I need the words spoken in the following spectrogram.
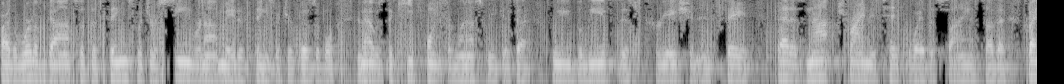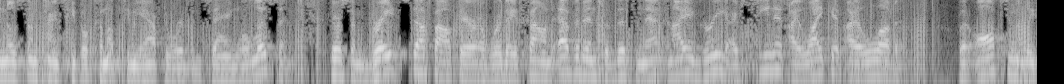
by the word of God, so the things which are seen were not made of things which are visible. And that was the key point from last week: is that we believe this creation in faith. That is not trying to take away the science of it. Because I know sometimes people come up to me afterwards and saying, "Well, listen, there's some great stuff out there of where they found evidence of this and that," and I agree. I've seen it. I like it. I love it. But ultimately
